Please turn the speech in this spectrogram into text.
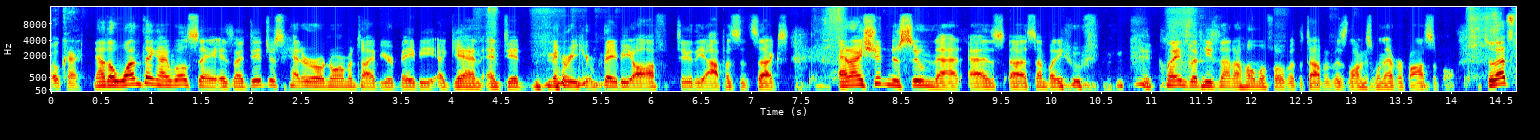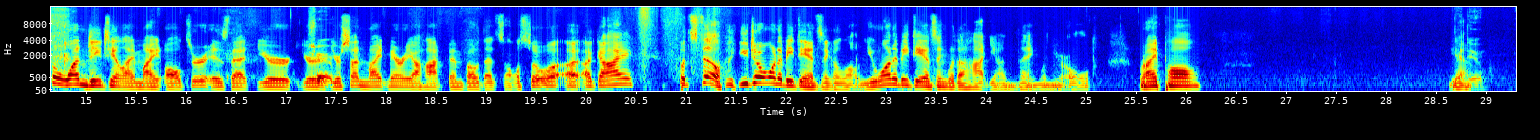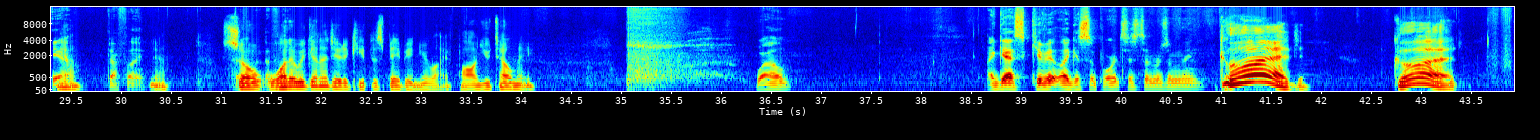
Okay. Now, the one thing I will say is I did just heteronormative your baby again and did marry your baby off to the opposite sex. And I shouldn't assume that as uh, somebody who claims that he's not a homophobe at the top of his lungs whenever possible. So that's the one detail I might alter is that your your Sure. your son might marry a hot bimbo that's also a, a- a guy, but still, you don't want to be dancing alone. You want to be dancing with a hot young thing when you're old, right, Paul? I do. Yeah, Yeah. definitely. Yeah. So, Definitely, what are we gonna do to keep this baby in your life, Paul? You tell me. Well, I guess give it like a support system or something. Good, good.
